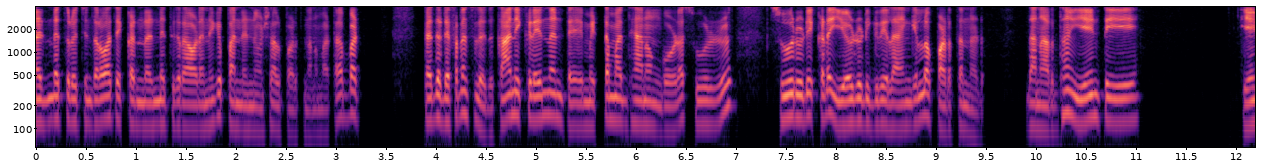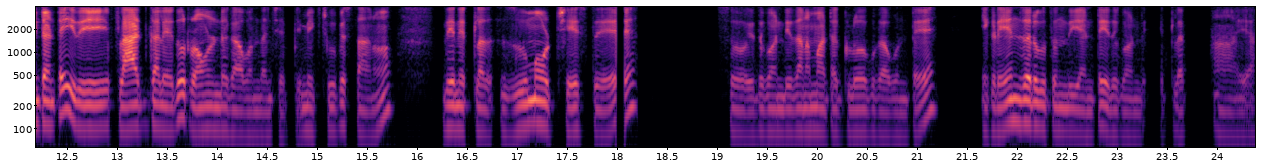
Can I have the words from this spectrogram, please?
నడినెత్తులు వచ్చిన తర్వాత ఇక్కడ నడినెత్తికి రావడానికి పన్నెండు నిమిషాలు పడుతుంది అనమాట బట్ పెద్ద డిఫరెన్స్ లేదు. కానీ ఇక్కడ ఏంటంటే మిట్ట మధ్యాహ్నం కూడా సూర్యుడు సూర్యుడు ఇక్కడ ఏడు డిగ్రీల యాంగిల్లో పడుతున్నాడు. దాని అర్థం ఏంటి? ఏంటంటే ఇది ఫ్లాట్గా లేదు రౌండ్గా ఉందని చెప్పి మీకు చూపిస్తాను. దీన్ని ఇట్లా జూమ్ అవుట్ చేస్తే సో ఇదిగోండి ఇదనమాట గ్లోబ్గా ఉంటే ఇక్కడ ఏం జరుగుతుంది అంటే ఇదిగోండి ఇట్లా యా.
